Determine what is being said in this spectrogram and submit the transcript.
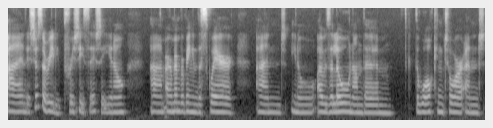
and it's just a really pretty city, you know. Um, I remember being in the square, and you know I was alone on the um, the walking tour, and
